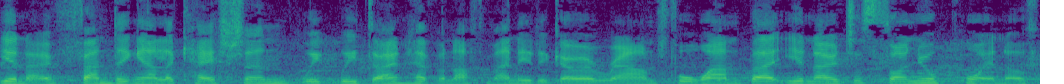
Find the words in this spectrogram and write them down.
you know, funding allocation, we, we don't have enough money to go around for one. But, you know, just on your point of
